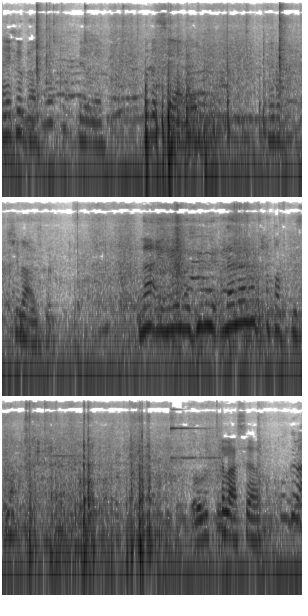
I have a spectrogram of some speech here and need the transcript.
هي خذها يلا. خذ السيارة. يلا شيلها عندك نائلة يلا شيلي لا لا لا تحطها في كيس لا. يلا اقرا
